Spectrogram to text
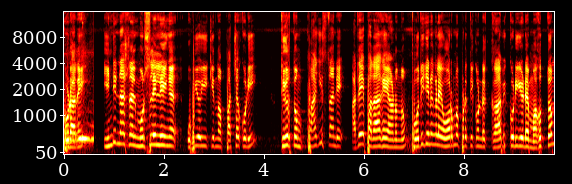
കൂടാതെ ഇന്ത്യൻ നാഷണൽ മുസ്ലിം ലീഗ് ഉപയോഗിക്കുന്ന പച്ചക്കൊടി തീർത്തും പാകിസ്ഥാന്റെ അതേ പതാകയാണെന്നും പൊതുജനങ്ങളെ ഓർമ്മപ്പെടുത്തിക്കൊണ്ട് കാവിക്കൊടിയുടെ മഹത്വം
